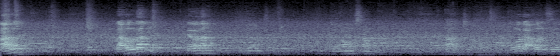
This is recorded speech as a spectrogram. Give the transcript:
ਰਾਹੁਲ ਰਾਹੁਲ ਦਾ ਨੀ? ਤੇਰਾ ਨਾਮ ਹਾਂ ਉਹ ਰਾਹੁਲ ਸੀ ਨਾ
